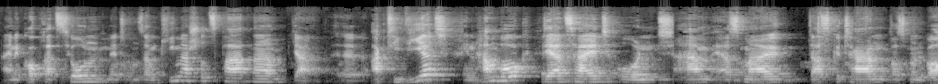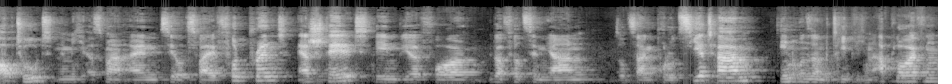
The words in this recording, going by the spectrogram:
eine Kooperation mit unserem Klimaschutzpartner ja, äh, aktiviert in Hamburg derzeit und haben erstmal das getan, was man überhaupt tut, nämlich erstmal einen CO2-Footprint erstellt, den wir vor über 14 Jahren sozusagen produziert haben in unseren betrieblichen Abläufen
